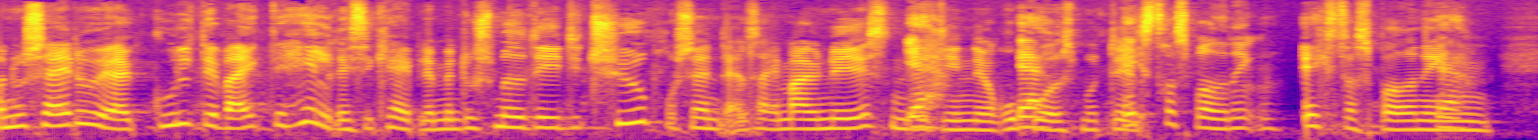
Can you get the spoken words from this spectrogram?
Og nu sagde du jo, at guld, det var ikke det helt risikable, men du smed det i de 20 procent, altså i mayonnaisen ja, i din uh, robotsmodel. Ja, ekstra spredningen. Ekstra spredningen. Ja.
